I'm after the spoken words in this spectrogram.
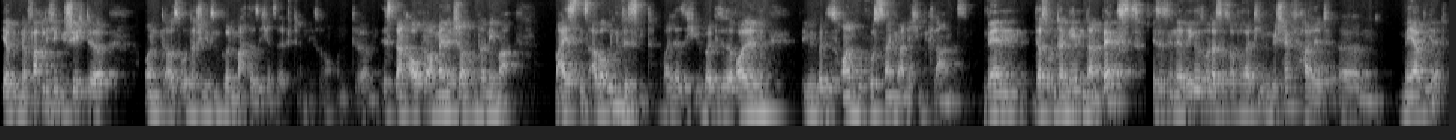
irgendeine fachliche Geschichte und aus unterschiedlichen Gründen macht er sich jetzt selbstständig so und ähm, ist dann auch noch Manager und Unternehmer meistens aber unwissend, weil er sich über diese Rollen, über dieses Rollenbewusstsein gar nicht im Klaren ist. Wenn das Unternehmen dann wächst, ist es in der Regel so, dass das operative Geschäft halt ähm, mehr wird.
